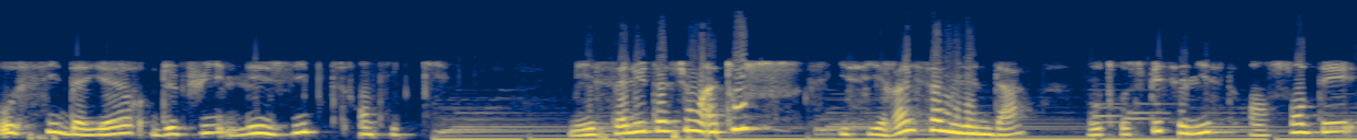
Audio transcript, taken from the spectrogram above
aussi d'ailleurs depuis l'Égypte antique. Mes salutations à tous, ici Raissa Mulenda, votre spécialiste en santé,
